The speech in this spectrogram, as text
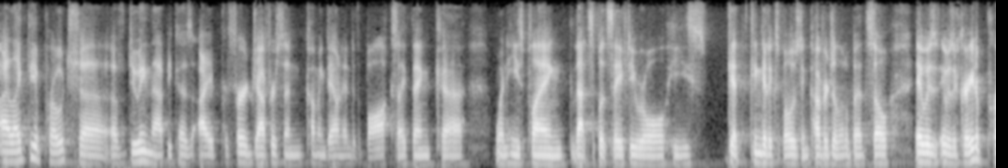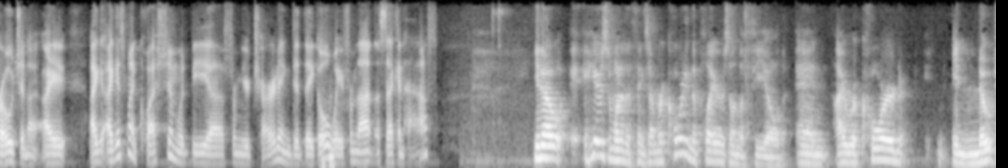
I, I like the approach uh, of doing that because I prefer Jefferson coming down into the box. I think uh, when he's playing that split safety role, he's get can get exposed in coverage a little bit. So it was it was a great approach, and I I, I guess my question would be uh, from your charting, did they go mm-hmm. away from that in the second half? You know, here's one of the things. I'm recording the players on the field, and I record in note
